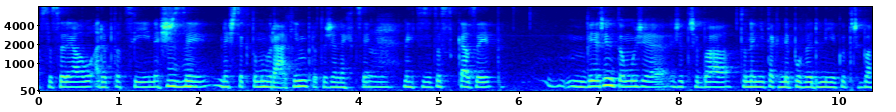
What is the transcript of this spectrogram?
se seriálovou adaptací, než, mm-hmm. si, než se k tomu vrátím, protože nechci, mm. nechci si to zkazit. Věřím tomu, že, že třeba to není tak nepovedný, jako třeba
